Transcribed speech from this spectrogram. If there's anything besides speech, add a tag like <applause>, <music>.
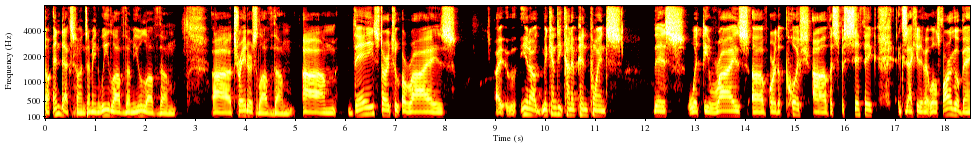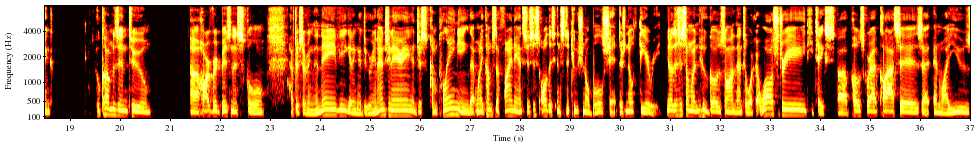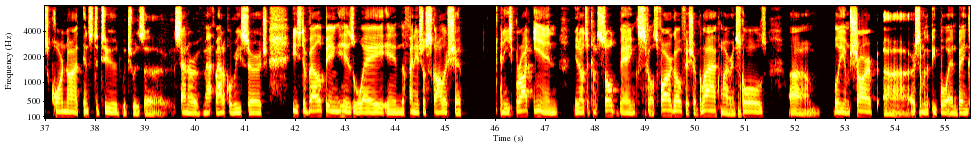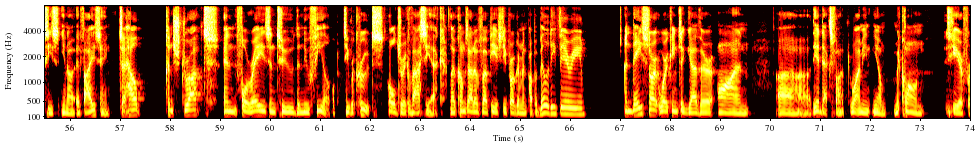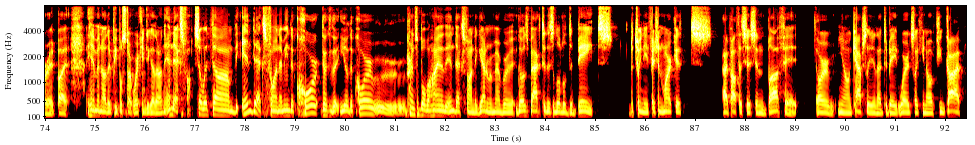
So index funds, I mean, we love them, you love them, uh, traders love them. Um, they start to arise. I, you know, MacKenzie kind of pinpoints this with the rise of or the push of a specific executive at Wells Fargo Bank who comes into uh, Harvard Business School after serving the Navy, getting a degree in engineering, and just complaining that when it comes to finance, there's just all this institutional bullshit. There's no theory. You know, this is someone who goes on then to work at Wall Street. He takes uh, post grad classes at NYU's Courant Institute, which was a center of mathematical research. He's developing his way in the financial scholarship and he's brought in, you know, to consult banks, Wells Fargo, Fischer Black, Myron Scholes, um, William Sharpe, uh, or some of the people and banks he's, you know, advising to help construct and forays into the new field. He recruits Oldrich Vasicek. Now, comes out of a PhD program in probability theory, and they start working together on uh, the index fund. Well, I mean, you know, McQuown here for it, but him and other people start working together on the index fund. So with um, the index fund, I mean the core, the, the, you know, the core principle behind the index fund. Again, remember it goes back to this little debate between the efficient markets hypothesis and Buffett, or you know, encapsulated in that debate, where it's like you know, if you got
